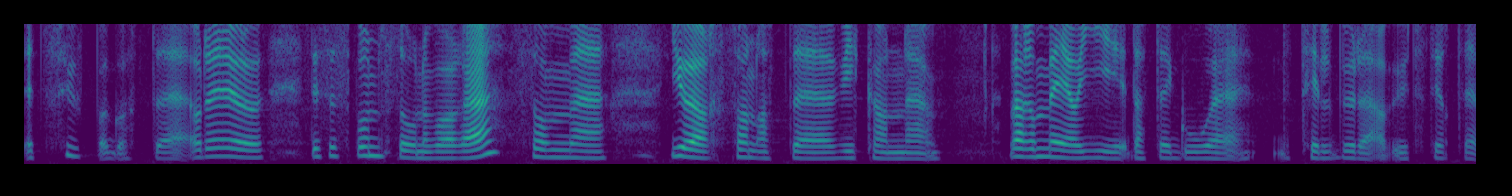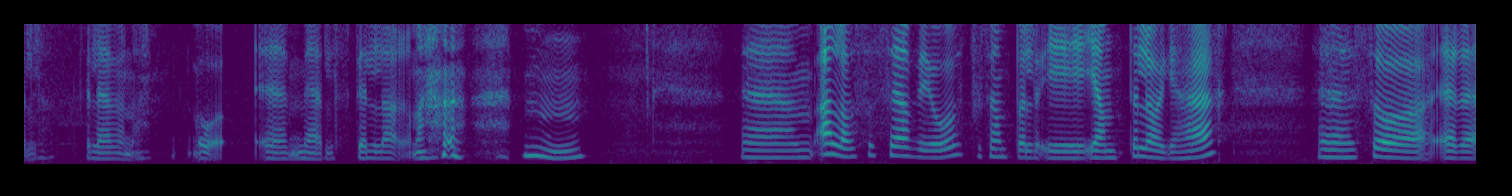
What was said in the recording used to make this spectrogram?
et supergodt eh, Og det er jo disse sponsorene våre som eh, gjør sånn at eh, vi kan eh, være med og gi dette gode tilbudet av utstyr til elevene. Og eh, medspillerne. mm. Um, ellers så ser vi jo f.eks. i jentelaget her, eh, så er det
